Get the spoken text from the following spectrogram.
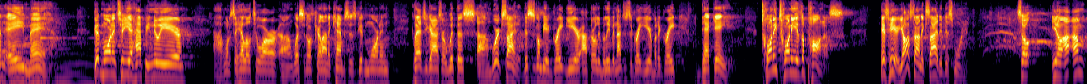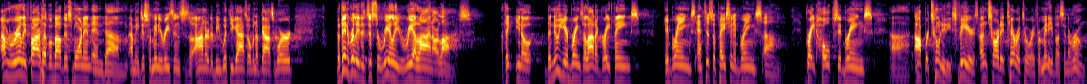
and amen. Good morning to you. Happy New Year. I want to say hello to our uh, Western North Carolina campuses. Good morning. Glad you guys are with us. Um, we're excited. This is going to be a great year. I thoroughly believe it. Not just a great year, but a great decade. 2020 is upon us. It's here. Y'all sound excited this morning. So, you know, I, am I'm, I'm really fired up about this morning. And um, I mean, just for many reasons, it's an honor to be with you guys, open up God's Word. But then, really, to just to really realign our lives. I think, you know, the new year brings a lot of great things. It brings anticipation, it brings um, great hopes, it brings uh, opportunities, fears, uncharted territory for many of us in the room.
